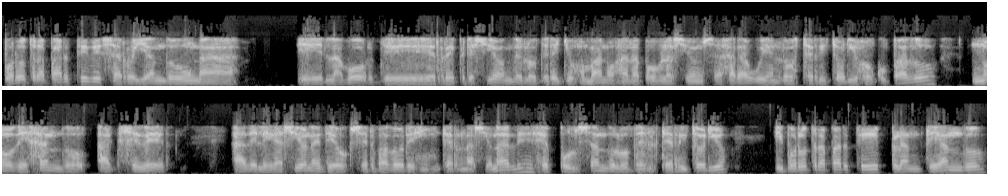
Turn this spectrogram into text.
Por otra parte, desarrollando una eh, labor de represión de los derechos humanos a la población saharaui en los territorios ocupados, no dejando acceder a delegaciones de observadores internacionales, expulsándolos del territorio y por otra parte planteando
